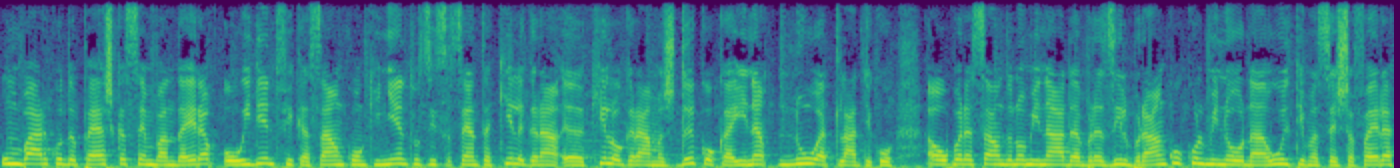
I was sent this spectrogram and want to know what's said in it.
um barco de pesca sem bandeira ou identificação com 560 quilogramas eh, de cocaína no Atlântico. A operação denominada Brasil Branco culminou na última sexta-feira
